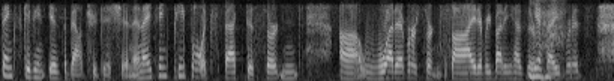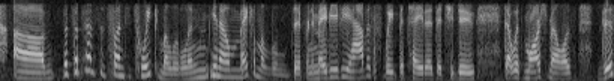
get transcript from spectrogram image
Thanksgiving is about tradition, and I think people expect a certain, uh, whatever certain side. Everybody has their Yeah. favorites, um, but sometimes it's fun to tweak them a little and you know make them a little different. And maybe if you have a sweet potato that you do that with marshmallows, this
